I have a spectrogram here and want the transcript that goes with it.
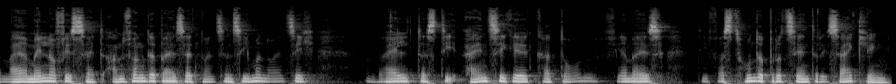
Meyer-Mellenhof ist seit Anfang dabei, seit 1997 weil das die einzige Kartonfirma ist, die fast 100% Recycling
